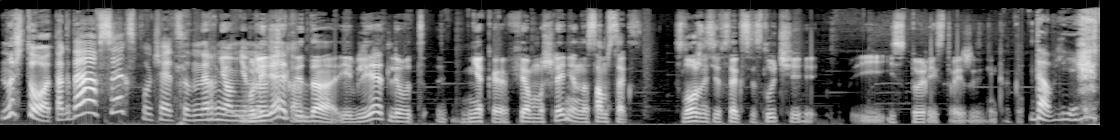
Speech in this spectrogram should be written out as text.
Ну что, тогда в секс, получается, нырнем немножко. Влияет ли, да, и влияет ли вот некое фем-мышление на сам секс? Сложности в сексе, случаи и истории из твоей жизни. Как... Да, влияет.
